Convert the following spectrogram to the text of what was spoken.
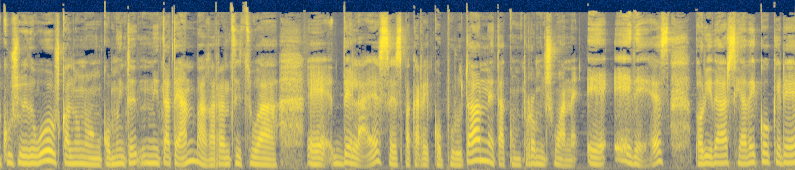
ikusi dugu Euskaldunon komunitatean, ba, garrantzitsua e, dela, ez? Ez bakarriko purutan eta kompromisuan e, ere, ez? Ba, hori da, ziadekok ere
